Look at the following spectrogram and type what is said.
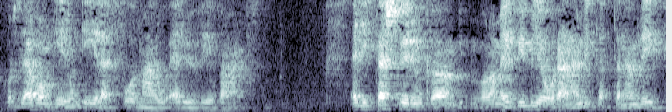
akkor az evangélium életformáló erővé vált. Egyik testvérünk a valamelyik bibliaórán említette nemrég,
